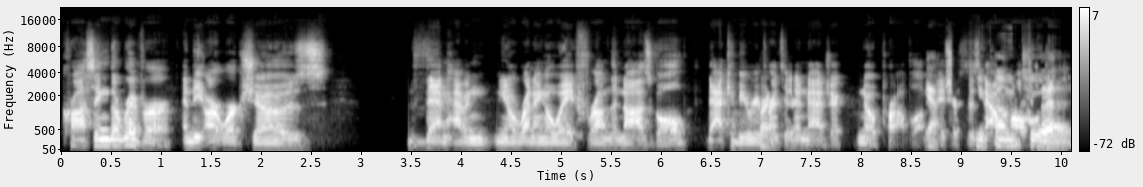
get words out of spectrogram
crossing the river, and the artwork shows them having you know running away from the Nazgul. That could be reprinted in Magic, no problem. Yeah. It just is You now come to a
